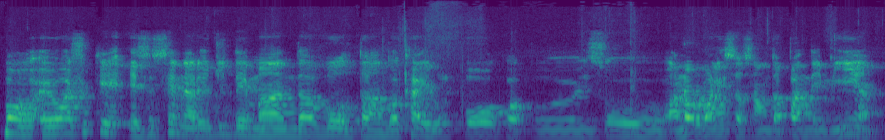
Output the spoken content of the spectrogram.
Bom, eu acho que esse cenário de demanda voltando a cair um pouco após a normalização da pandemia,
